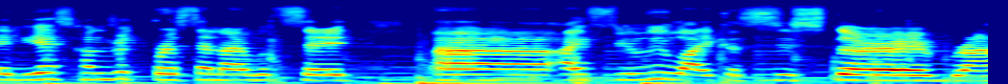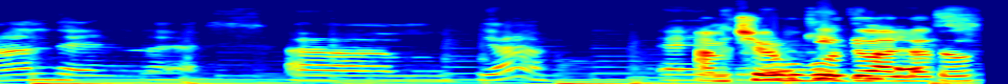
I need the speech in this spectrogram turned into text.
And yes, 100% I would say uh, I feel you like a sister brand. And uh, um, yeah. And I'm sure we will do a lot of.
